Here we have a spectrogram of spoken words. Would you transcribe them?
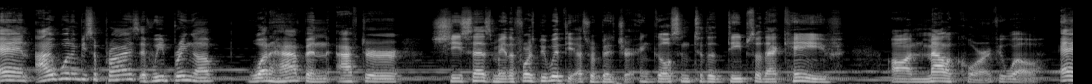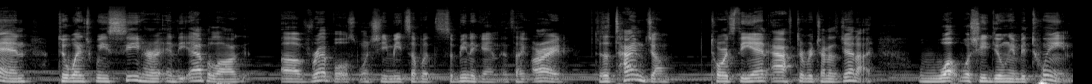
And I wouldn't be surprised if we bring up what happened after she says, May the Force be with you, Ezra Bridger, and goes into the deeps of that cave on Malachor, if you will. And to when we see her in the epilogue of Rebels when she meets up with Sabine again. It's like, alright, there's a time jump towards the end after Return of the Jedi. What was she doing in between?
